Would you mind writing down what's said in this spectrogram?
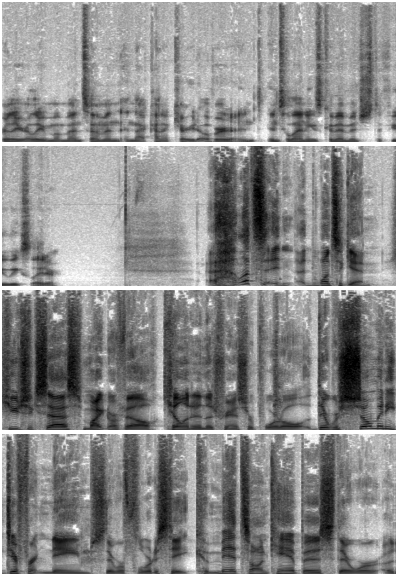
really early momentum, and, and that kind of carried over in, into landing his commitment just a few weeks later. let's uh, once again huge success mike norvell killing it in the transfer portal. There were so many different names. There were florida state commits on campus. There were a,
